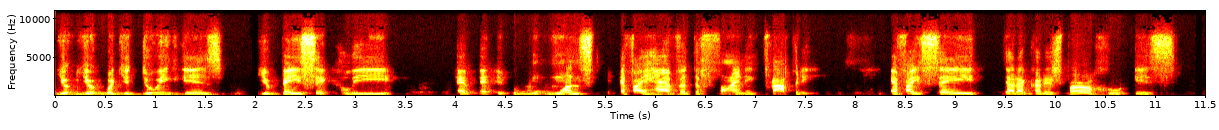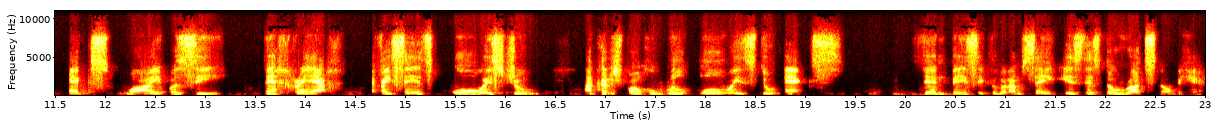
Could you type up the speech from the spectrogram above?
You, you're, what you're doing is you basically once if I have a defining property, if I say that a Baruch Hu is X, Y, or Z, then if I say it's always true, HaKadosh Baruch Hu will always do X, then basically what I'm saying is there's no ruts over here.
